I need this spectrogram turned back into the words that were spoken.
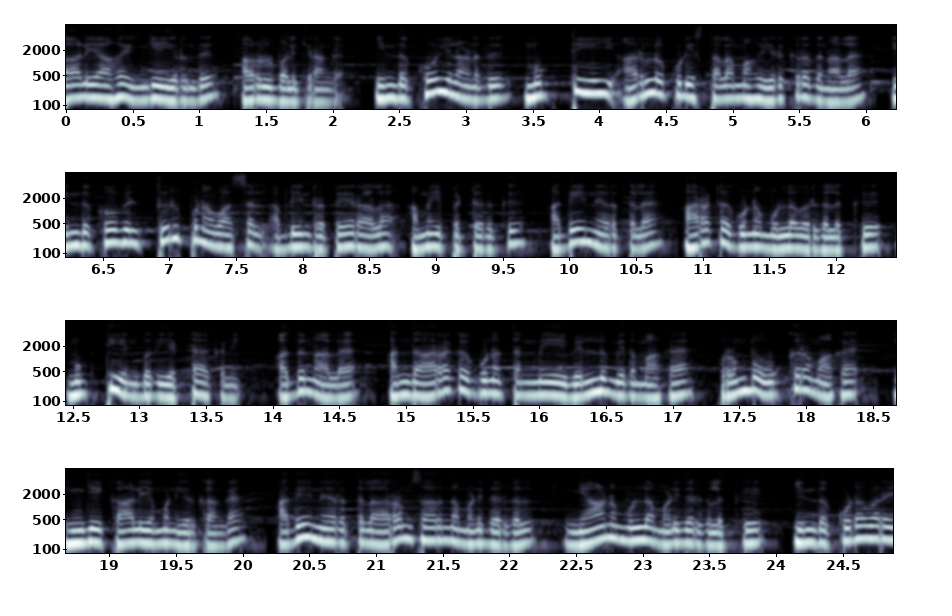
காளியாக இங்கே இருந்து அருள் பாலிக்கிறாங்க. இந்த கோயிலானது முக்தியை அருளக்கூடிய ஸ்தலமாக இருக்கிறதுனால இந்த கோவில் திருப்புணவாசல் அப்படின்ற பெயரால அமையப்பட்டிருக்கு. அதே நேரத்தில் அரக்க குணம் உள்ளவர்களுக்கு முக்தி என்பது எட்டாக்கணி அதனால அந்த அரக குணத்தன்மையை வெல்லும் விதமாக ரொம்ப உக்கிரமாக இங்கே காளியம்மன் இருக்காங்க. அதே நேரத்தில் அறம் சார்ந்த மனிதர்கள் ஞானமுள்ள மனிதர்களுக்கு இந்த குடவரை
